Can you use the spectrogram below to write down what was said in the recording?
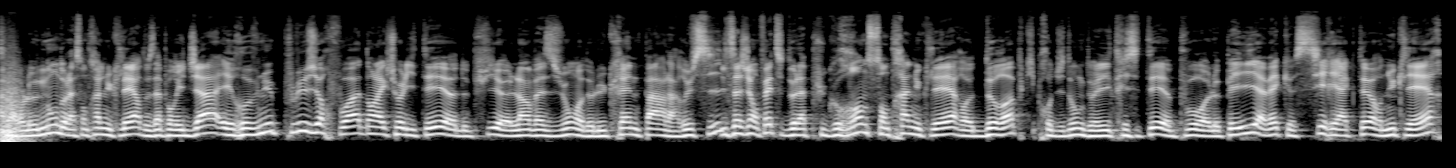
Alors le nom de la centrale nucléaire de Zaporizhia est revenu plusieurs fois dans l'actualité euh, depuis euh, l'invasion de l'Ukraine par la Russie. Il s'agit en fait de la plus grande centrale nucléaire d'Europe qui produit donc de l'électricité pour le pays avec six réacteurs nucléaires.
